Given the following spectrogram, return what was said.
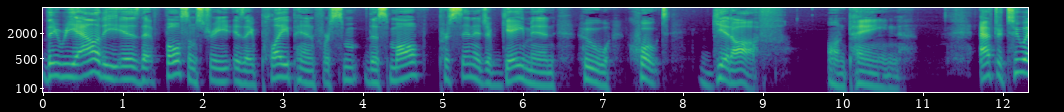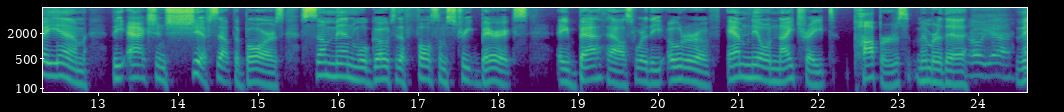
The reality is that Folsom Street is a playpen for sm- the small percentage of gay men who, quote, get off on pain. After 2 a.m., the action shifts out the bars. Some men will go to the Folsom Street Barracks, a bathhouse where the odor of amyl nitrate poppers. Remember the Oh yeah. the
